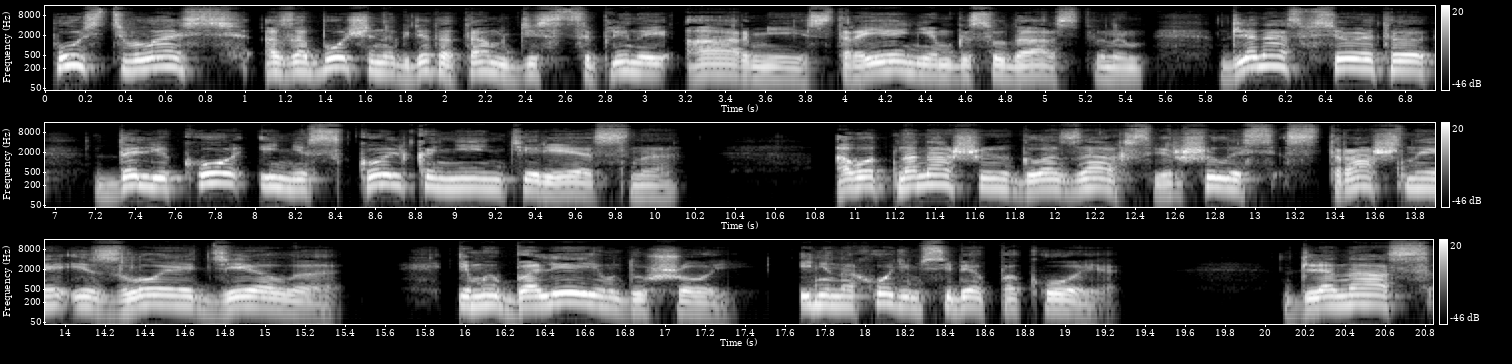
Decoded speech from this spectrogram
Пусть власть озабочена где-то там дисциплиной армии, строением государственным, для нас все это далеко и нисколько не интересно. А вот на наших глазах свершилось страшное и злое дело, и мы болеем душой и не находим себе покоя. Для нас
